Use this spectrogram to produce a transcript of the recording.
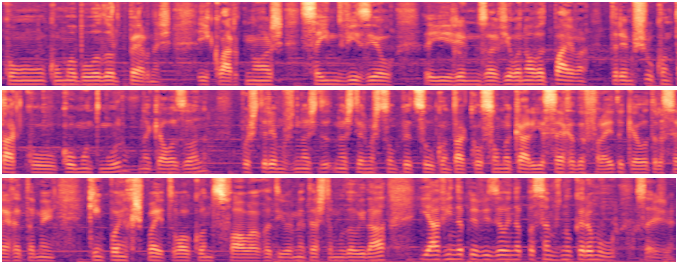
com, com uma boa dor de pernas. E claro que nós, saindo de Viseu iremos a Vila Nova de Paiva, teremos o contacto com, com o Monte Muro, naquela zona, depois teremos nas, nas termas de São Pedro Sul o contacto com o São Macário e a Serra da Freita, que é outra serra também que impõe respeito ao quando se fala relativamente a esta modalidade, e à vinda para Viseu ainda passamos no Caramulo, ou seja,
